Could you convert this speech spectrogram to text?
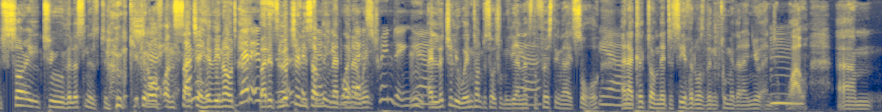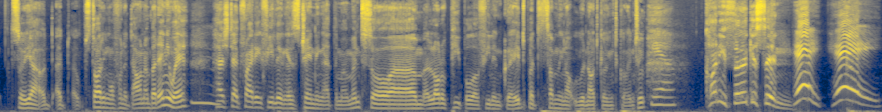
sorry to the listeners to kick it off on such I mean, a heavy note, but it's literally something that when I went, trending. Mm, yeah. I literally went onto social media, and that's the first thing that I saw. Yeah. And I clicked on there to see if it was the Nkume that I knew, and mm. wow. Um, so yeah, I, I, starting off on a downer, but anyway, mm. hashtag Friday feeling is trending at the moment. So um, a lot of people are feeling great, but something not we're not going to go into. Yeah. Connie Ferguson. Hey, hey.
